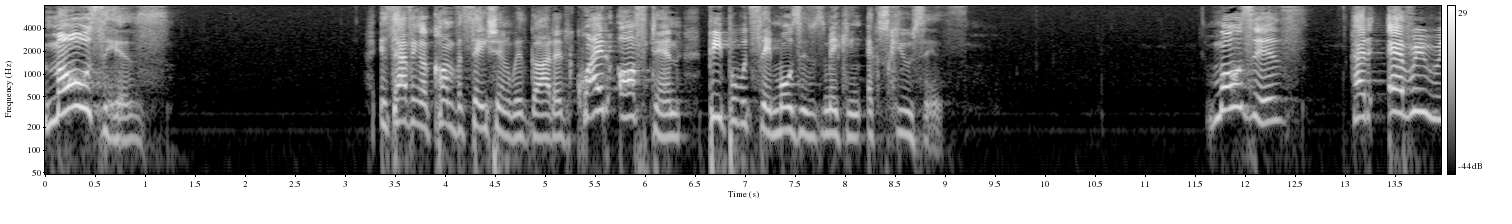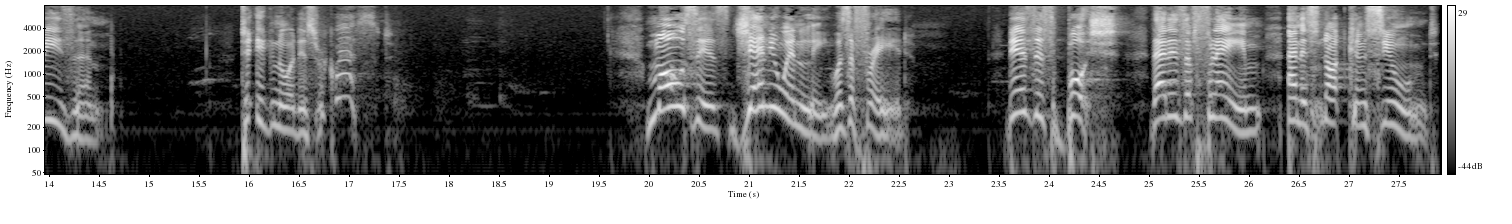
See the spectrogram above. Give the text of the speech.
Moses is having a conversation with God, and quite often people would say Moses is making excuses. Moses had every reason to ignore this request. Moses genuinely was afraid. There's this bush that is aflame and it's not consumed.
